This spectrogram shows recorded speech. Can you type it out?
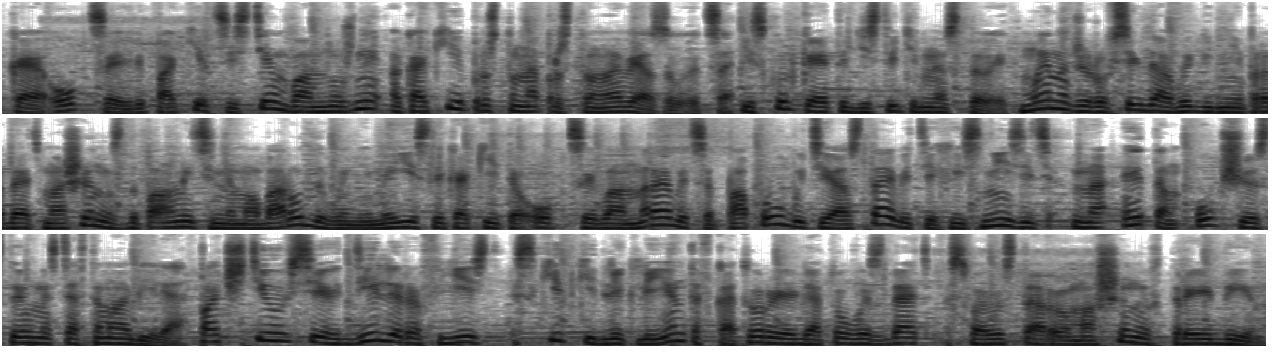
какая опция или пакет систем вам нужны, а какие просто-напросто навязываются, и сколько это действительно стоит. Менеджеру всегда выгоднее продать машину с дополнительным оборудованием, и если какие-то опции вам нравятся, попробуйте оставить их и снизить на этом общую стоимость автомобиля. Почти у всех дилеров есть скидки для клиентов, которые готовы сдать свою старую машину в трейд-ин.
